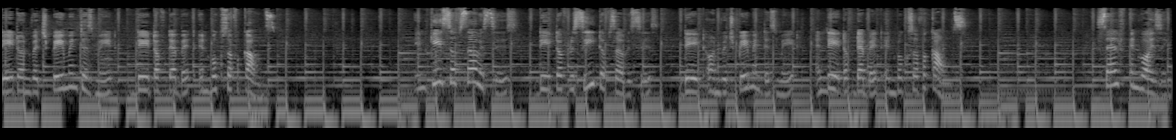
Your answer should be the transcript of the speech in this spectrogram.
date on which payment is made, date of debit in books of accounts. In case of services, date of receipt of services, date on which payment is made, and date of debit in books of accounts. Self invoicing.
